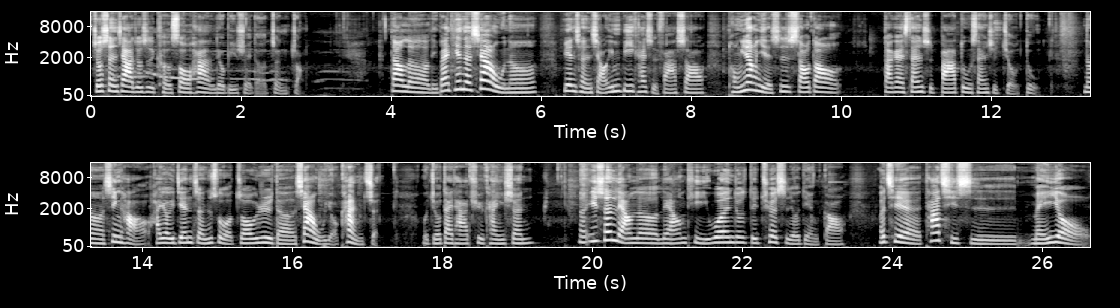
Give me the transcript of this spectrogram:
就剩下就是咳嗽和流鼻水的症状。到了礼拜天的下午呢，变成小阴逼开始发烧，同样也是烧到大概三十八度、三十九度。那幸好还有一间诊所，周日的下午有看诊，我就带他去看医生。那医生量了量体温，就的确是有点高，而且他其实没有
